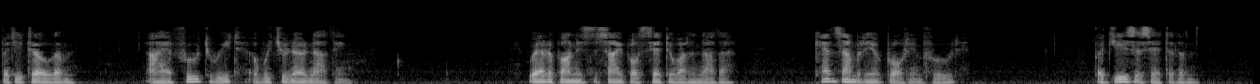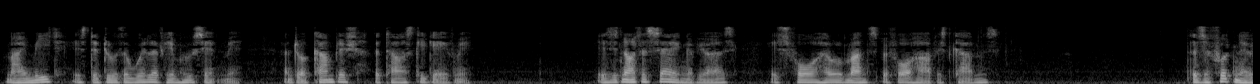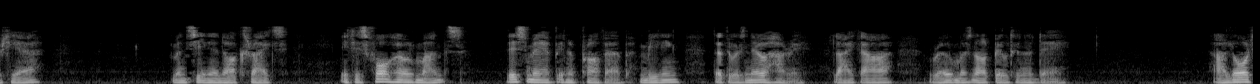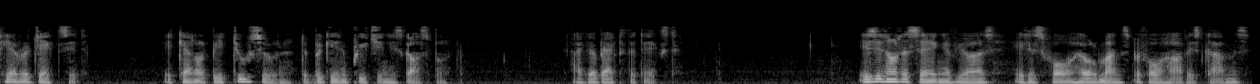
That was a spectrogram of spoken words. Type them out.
But he told them, I have food to eat of which you know nothing. Whereupon his disciples said to one another, Can somebody have brought him food? But Jesus said to them, My meat is to do the will of him who sent me, and to accomplish the task he gave me. Is it not a saying of yours, It's four whole months before harvest comes? There's a footnote here. Monsignor Knox writes, It is four whole months. This may have been a proverb, meaning that there was no hurry, like our Rome was not built in a day. Our Lord here rejects it it cannot be too soon to begin preaching his gospel. I go back to the text. Is it not a saying of yours, it is four whole months before harvest comes?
